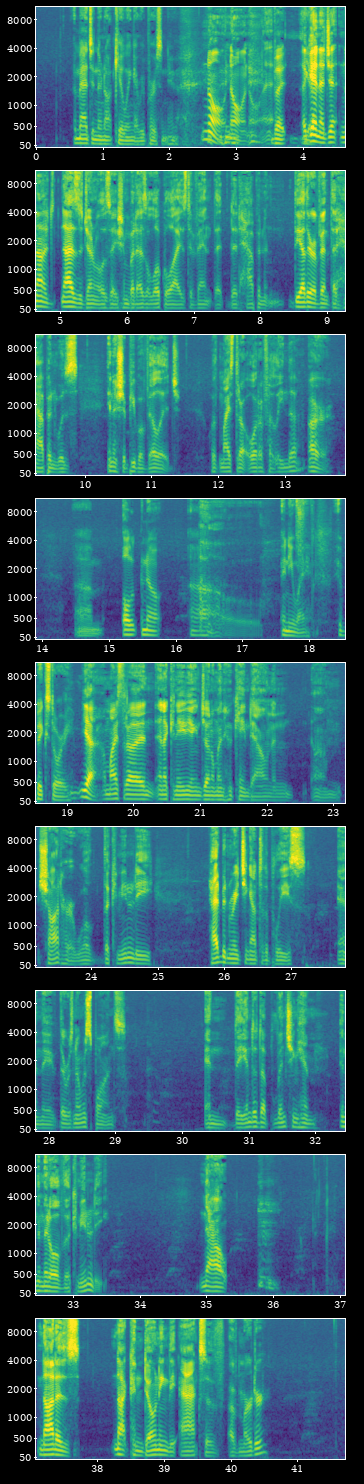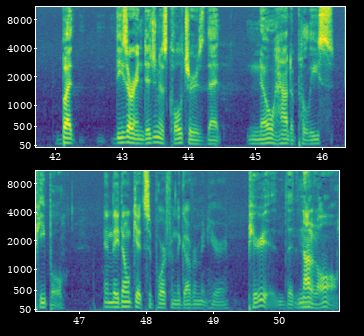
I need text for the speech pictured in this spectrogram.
imagine they're not killing every person who. no no no But again yeah. a gen- not, a, not as a generalization but as a localized event that, that happened and the other event that happened was in a Shipibo village with maestra ora felinda or um, oh no. Uh, oh Anyway, a big story. Yeah, a maestra and, and a Canadian gentleman who came down and um, shot her. Well, the community had been reaching out to the police, and they there was no response, and they ended up lynching him in the middle of the community. Now, not as not condoning the acts of, of murder, but these are indigenous cultures that know how to police people. And they don't get support from the government here. Period. Not at all.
